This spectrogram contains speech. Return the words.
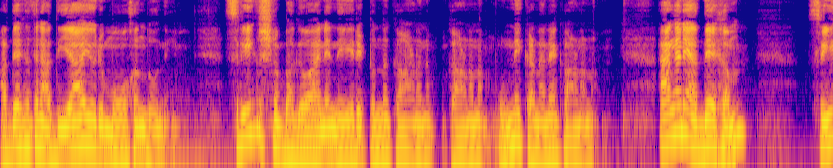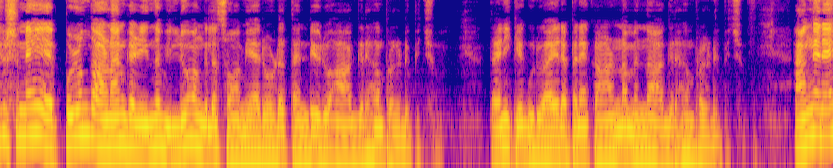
അദ്ദേഹത്തിന് അതിയായ ഒരു മോഹം തോന്നി. ശ്രീകൃഷ്ണ ഭഗവാനെ നേരിട്ടൊന്ന് കാണണം കാണണം ഉണ്ണിക്കണ്ണനെ കാണണം. അങ്ങനെ അദ്ദേഹം ശ്രീകൃഷ്ണനെ എപ്പോഴും കാണാൻ കഴിയുന്ന വില്ലുമംഗല സ്വാമിയാരോട് തന്റെ ഒരു ആഗ്രഹം പ്രകടിപ്പിച്ചു. തനിക്ക് ഗുരുവായൂരപ്പനെ കാണണമെന്ന ആഗ്രഹം പ്രകടിപ്പിച്ചു. അങ്ങനെ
